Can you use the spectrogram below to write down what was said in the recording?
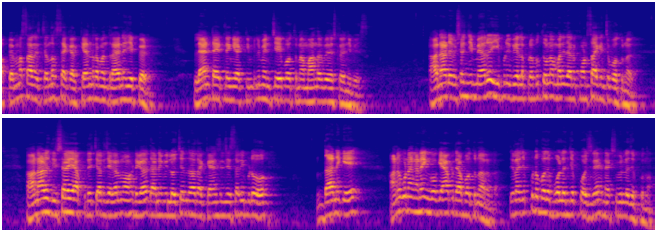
ఆ పెమ్మసాని చంద్రశేఖర్ కేంద్ర మంత్రి ఆయనే చెప్పాడు. ల్యాండ్ టైటిలింగ్ యాక్ట్ ఇంప్లిమెంట్ చేయబోతున్నాం ఆంధ్రప్రదేశ్లో అని చెప్పేసి. ఆనాడు విషయం చెప్పారు ఇప్పుడు వీళ్ళ ప్రభుత్వంలో మళ్ళీ దాన్ని కొనసాగించబోతున్నారు. ఆనాడు దిశ యాప్ తెచ్చారు జగన్మోహన్ రెడ్డి గారు దాన్ని వీళ్ళు వచ్చిన తర్వాత క్యాన్సిల్ చేశారు. ఇప్పుడు దానికి అనుగుణంగానే ఇంకొక యాప్ తేబోతున్నారంట. ఇలా చెప్పుకుంటూ పోతే బోల్డ్ అని చెప్పుకోవచ్చులే. నెక్స్ట్ వీడియోలో చెప్పుకుందాం.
